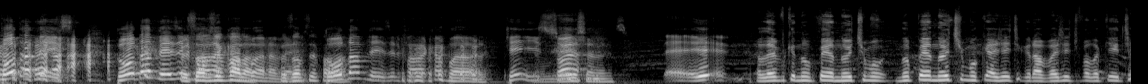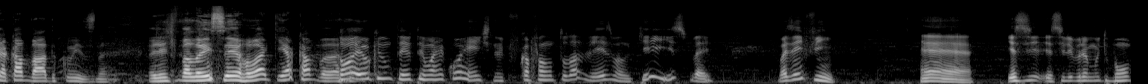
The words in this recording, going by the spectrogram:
Toda vez! Toda vez ele fala falar, cabana, só velho. falar. Toda vez ele fala cabana. que isso? Só, Deixa, né? é, é, Eu lembro que no penúltimo, no penúltimo que a gente gravou, a gente falou que tinha acabado com isso, né? A gente falou encerrou aqui acabando. Só eu que não tenho tema recorrente, né? Que ficar falando toda vez, mano. Que isso, velho. Mas enfim. É. Esse, esse livro é muito bom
